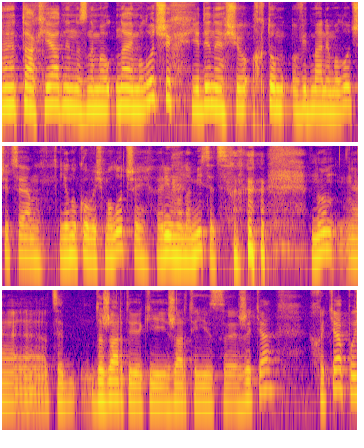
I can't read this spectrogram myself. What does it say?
Е, Так, я один з наймо- наймолодших. Єдине, що хто від мене молодший, це Янукович молодший, рівно на місяць. ну, е, це до жартів, які жарти із життя. Хоча по,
